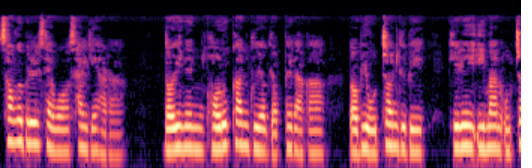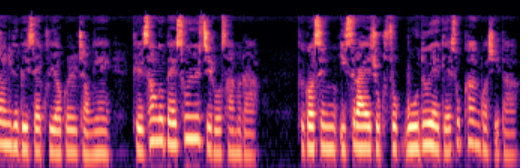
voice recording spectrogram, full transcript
성읍을 세워 살게 하라. 너희는 거룩한 구역 옆에다가 너비 5천 규빗, 길이 2만 5천 규빗의 구역을 정해 그 성읍의 소유지로 삼으라. 그것은 이스라엘 족속 모두에게 속한 것이다.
